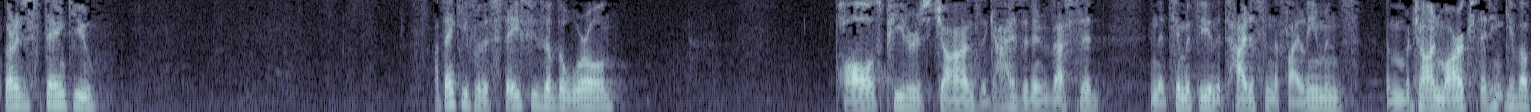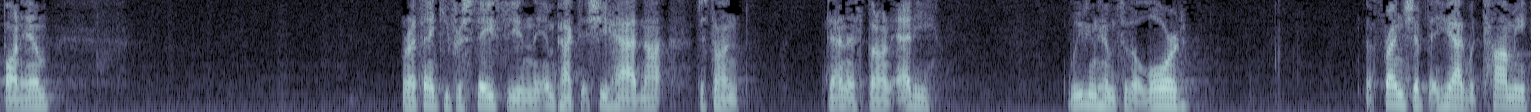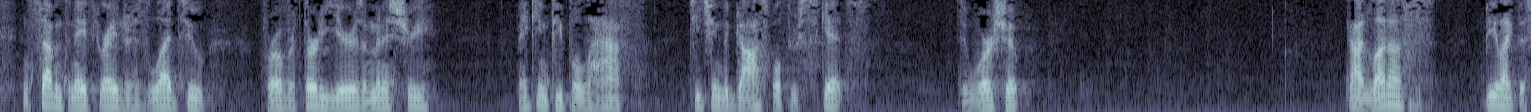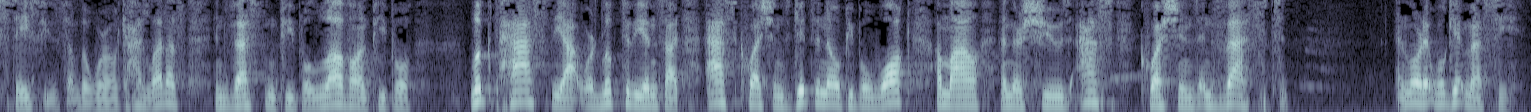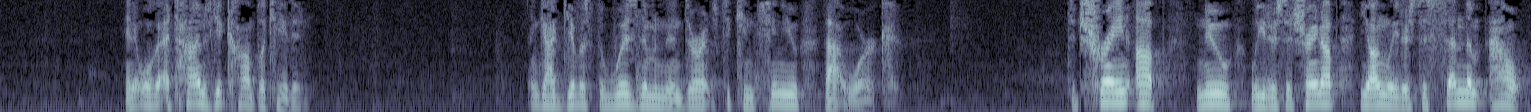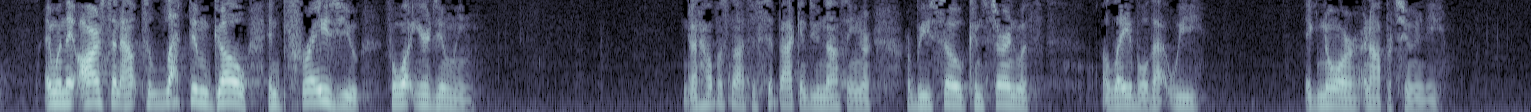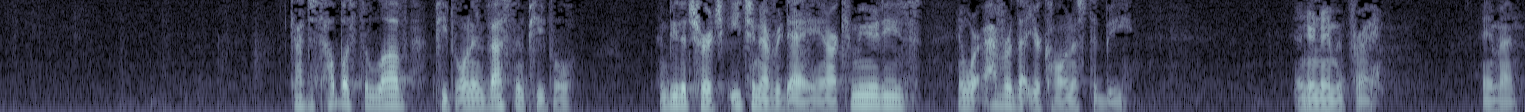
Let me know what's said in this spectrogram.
Lord, I just thank you. I thank you for the Stacys of the world. Paul's, Peter's, John's, the guys that invested in the Timothy and the Titus and the Philemons, the John Marks, they didn't give up on him. Lord, I thank you for Stacy and the impact that she had, not just on Dennis, but on Eddie, leading him to the Lord. The friendship that he had with Tommy in seventh and eighth grade has led to, for over 30 years, a ministry, making people laugh, teaching the gospel through skits, through worship. God, let us be like the Stacys of the world. God, let us invest in people, love on people, look past the outward, look to the inside, ask questions, get to know people, walk a mile in their shoes, ask questions, invest. And Lord, it will get messy. And it will at times get complicated. And God, give us the wisdom and the endurance to continue that work. To train up new leaders, to train up young leaders, to send them out. And when they are sent out, to let them go and praise you for what you're doing. God, help us not to sit back and do nothing or, or be so concerned with a label that we ignore an opportunity. God, just help us to love people and invest in people and be the church each and every day in our communities and wherever that you're calling us to be. In your name we pray. Amen.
